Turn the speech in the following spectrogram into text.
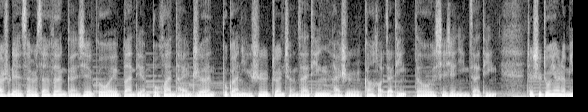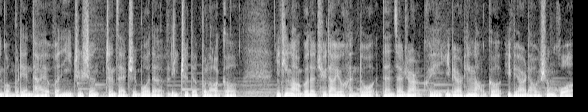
二十点三十三分，感谢各位半点不换台之恩。不管您是专程在听，还是刚好在听，都谢谢您在听。这是中央人民广播电台文艺之声正在直播的理智的不老歌。你听老歌的渠道有很多，但在这儿可以一边听老歌一边聊生活。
